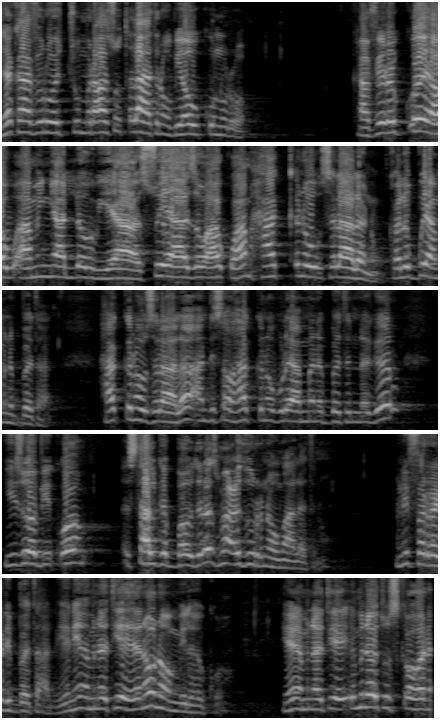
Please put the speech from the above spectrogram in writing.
ለካፊሮቹም ራሱ ጥላት ነው ቢያውቁ ኑሮ ካፊር እኮ ያው አምኛለሁ እሱ የያዘው አቋም ሀቅ ነው ስላለ ነው። ከልቡ ያምንበታል። ሀቅ ነው ስላለ አንድ ሰው ሀቅ ነው ብሎ ያመነበትን ነገር ይዞ ቢቆም እስታልገባው ድረስ መዕዙር ነው ማለት ነው። ምን ይፈረድበታል? የኔ እምነቴ ይሄ ነው ነው የሚልህ እኮ። ይሄ እምነቴ እምነቱ እስከሆነ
